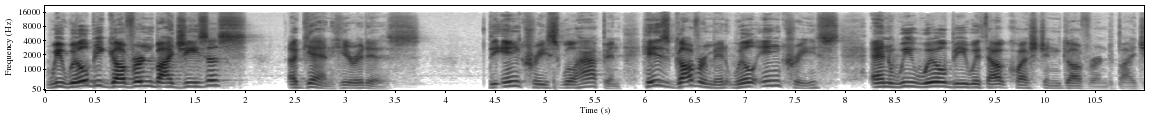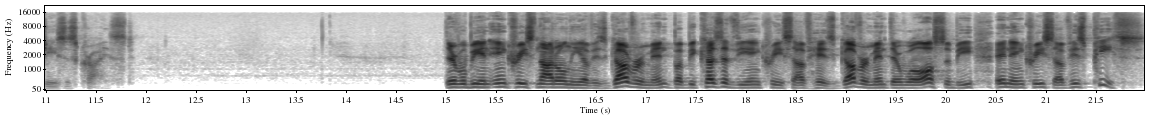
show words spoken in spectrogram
we will be governed by Jesus. Again, here it is. The increase will happen. His government will increase, and we will be without question governed by Jesus Christ. There will be an increase not only of his government, but because of the increase of his government, there will also be an increase of his peace.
